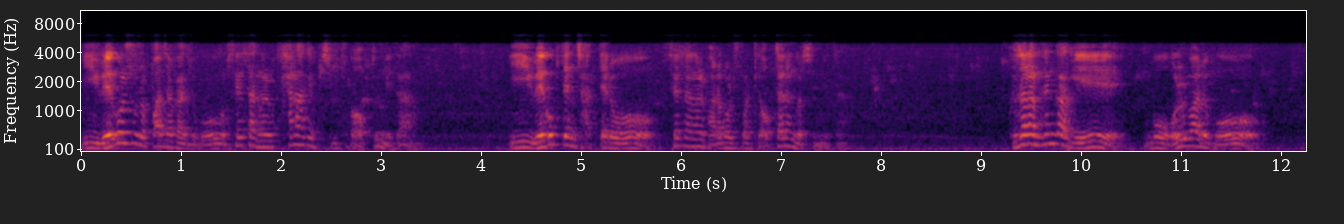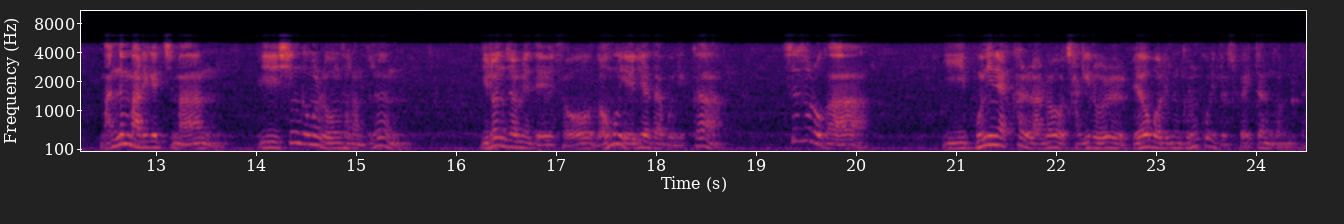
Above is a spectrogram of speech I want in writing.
이 왜골수로 빠져가지고 세상을 환하게 비출 수가 없습니다. 이 왜곡된 잣대로 세상을 바라볼 수밖에 없다는 것입니다. 그 사람 생각이 뭐 올바르고 맞는 말이겠지만 이 신금을 놓은 사람들은 이런 점에 대해서 너무 예리하다 보니까 스스로가 이 본인의 칼날로 자기를 베어버리는 그런 꼴이 될 수가 있다는 겁니다.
